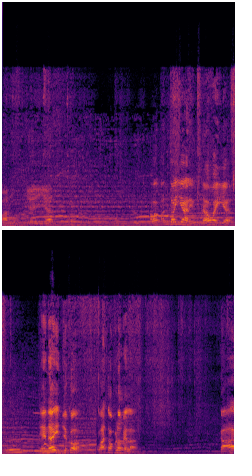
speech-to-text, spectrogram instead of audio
મારું સમજ્યા યાર. હવે બંધ થાય યાર એવું ના હોય યાર. એ નહીં દેખો વાત આપણો પેલા કા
